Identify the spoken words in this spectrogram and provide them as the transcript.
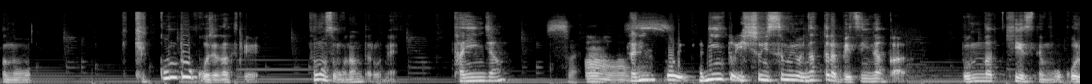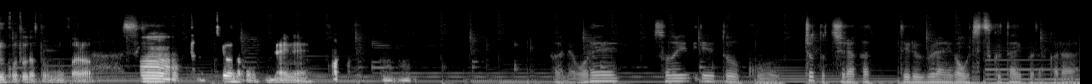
その、結婚動向じゃなくて、そもそもなんだろうね、他人じゃん？そうやうんうん。他人と、他人と一緒に住むようになったら別になんか、どんなケースでも起こることだと思うから、うん。違うのかもしれないね。うんうんだからね、俺、そういう意味で言うと、こう、ちょっと散らかってるぐらいが落ち着くタイプだから、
